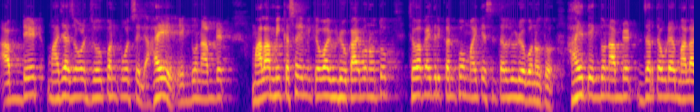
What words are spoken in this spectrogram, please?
अपडेट माझ्याजवळ जो पण पोहोचेल आहे एक दोन अपडेट मला मी कसं आहे मी केव्हा व्हिडिओ काय बनवतो जेव्हा काहीतरी कन्फर्म माहिती असेल तरच व्हिडिओ बनवतो. आहेत एक दोन अपडेट जर तेवढ्या मला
